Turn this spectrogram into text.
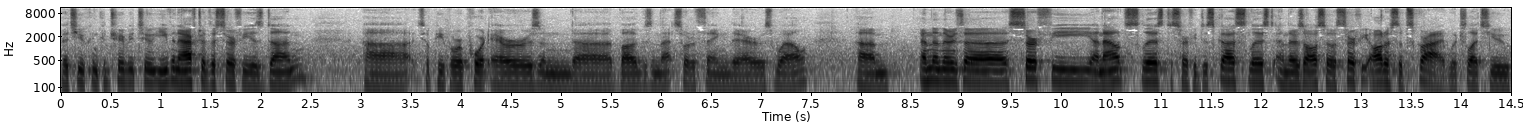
that you can contribute to even after the SRFI is done. Uh, so people report errors and uh, bugs and that sort of thing there as well. Um, and then there's a SRFI announce list, a SRFI discuss list, and there's also a SRFI auto subscribe, which lets you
